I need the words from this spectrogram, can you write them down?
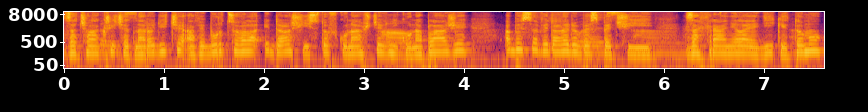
Začala křičet na rodiče a vyburcovala i další stovku návštěvníků na pláži, aby se vydali do bezpečí. Zachránila je díky tomu,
